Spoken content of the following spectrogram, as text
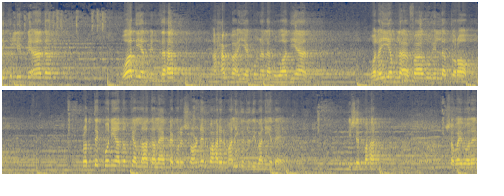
লিকুল্লি ইবনি আদম ওয়াদিয়ান মিন যাহাব, আহাব্বা ইয়াকুনা লাহু ওয়াদিয়ান ওয়ালা ইয়ামলা ফাহু ইল্লা তুরাব প্রত্যেক বনি আদমকে আল্লাহ তাআলা একটা করে স্বর্ণের পাহাড়ের মালিকও যদি বানিয়ে দেয়, কিসের পাহাড়? সবাই বলেন।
